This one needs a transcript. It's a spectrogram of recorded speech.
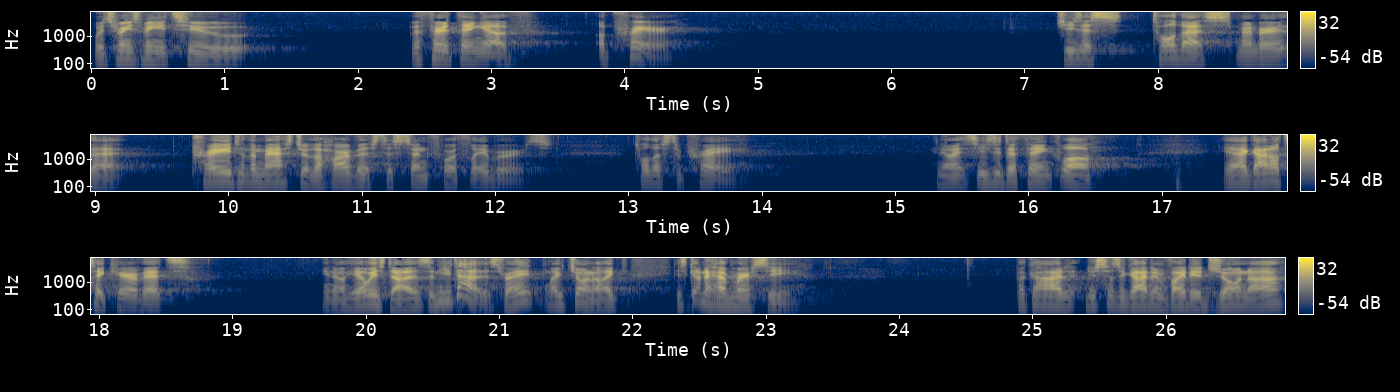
Which brings me to the third thing of a prayer. Jesus told us, remember, that pray to the master of the harvest to send forth laborers. Told us to pray. You know, it's easy to think, well, yeah, God will take care of it. You know, He always does, and He does, right? Like Jonah, like He's going to have mercy. But God, just as God invited Jonah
